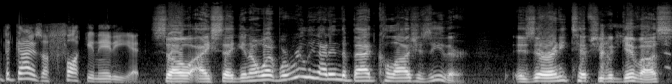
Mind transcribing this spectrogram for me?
the guy's a fucking idiot. So I said, you know what? We're really not into bad collages either. Is there any tips you would give us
